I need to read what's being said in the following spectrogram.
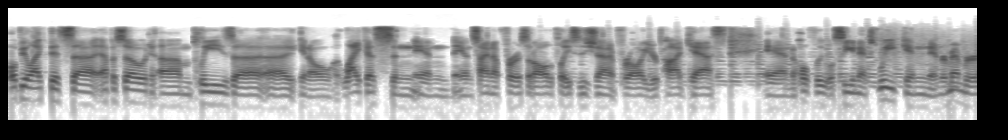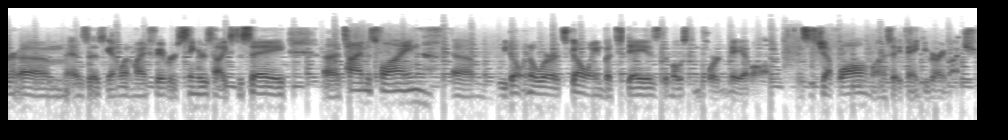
hope you like this uh, episode. Um, please, uh, uh, you know, like us and, and, and sign up for us at all the places you sign up for all your podcasts. And hopefully we'll see you next week. And, and remember, um, as, as, again, one of my favorite singers likes to say, uh, time is flying. Um, we don't know where it's going, but today is the most important day of all. This is Geoff Wall. I want to say thank you very much.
